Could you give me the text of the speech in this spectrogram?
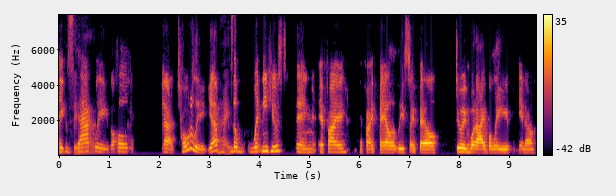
I exactly. The whole yeah, totally. Yep. Nice. The Whitney Houston thing. If I if I fail, at least I fail doing what I believe, you know.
